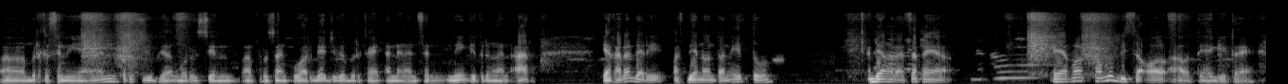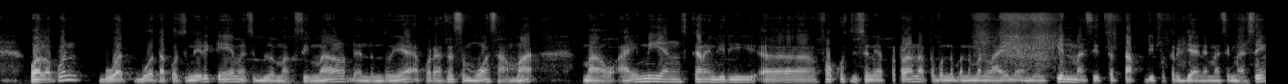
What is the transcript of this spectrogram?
uh, berkesenian, terus juga ngurusin uh, perusahaan keluarga juga berkaitan dengan seni gitu dengan art. Ya karena dari pas dia nonton itu, dia ngerasa kayak, ya kok kamu bisa all out ya gitu ya. Walaupun buat buat aku sendiri kayaknya masih belum maksimal dan tentunya aku rasa semua sama mau Aimi yang sekarang jadi uh, fokus di seni peran ataupun teman-teman lain yang mungkin masih tetap di pekerjaannya masing-masing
